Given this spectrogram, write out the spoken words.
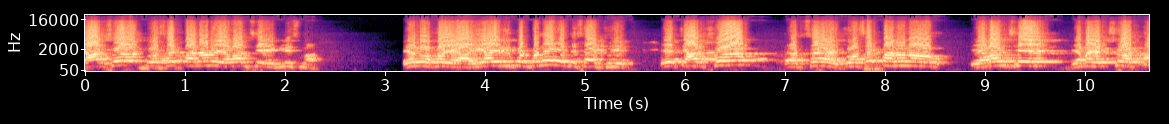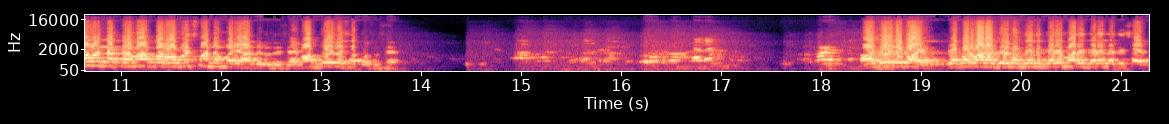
ચારસો ચોસઠ પાનાનો અહેવાલ છે ઇંગ્લિશમાં. એ લોકો આઈઆઈ રિપોર્ટ બનાવ્યો છે સાહેબ શ્રી એ ચારસો ચોસઠ પાનાનો અહેવાલ છે. એમાં એકસો અઠ્ઠાવન ના ક્રમાંક પર ઓગણીસમાં નંબરે આપેલું છે સાહેબ. આપ જોઈ લો શકો છો સાહેબ. આ જોઈ લો ભાઈ પેપર વાળા જોઈ લો. મેં ઘરે, મારે ઘરે નથી સાહેબ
